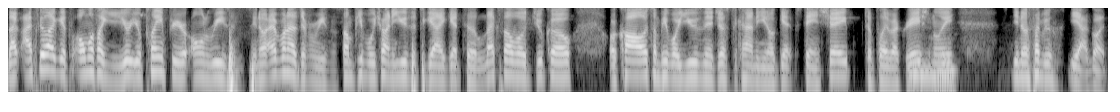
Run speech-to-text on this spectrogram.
like I feel like it's almost like you're you're playing for your own reasons. You know, everyone has different reasons. Some people are trying to use it to get get to the next level JUCO or college. Some people are using it just to kind of you know get stay in shape to play recreationally. You know, some people. Yeah, go ahead.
